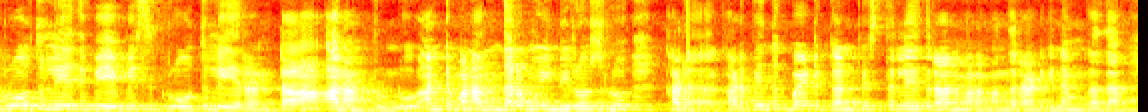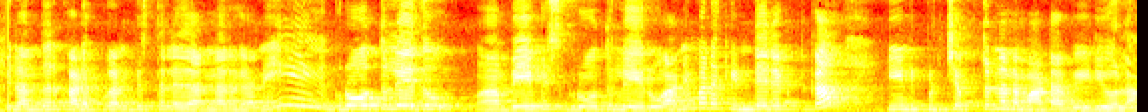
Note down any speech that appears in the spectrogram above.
గ్రోత్ లేదు బేబీస్ గ్రోత్ లేరంట అని అంటుండు. అంటే మన అందరం ఇన్ని రోజులు కడ కడప ఎందుకు బయటకు కనిపిస్తలేదురా అని మనం అందరం అడిగినాం కదా. మీరందరూ కడుపు కనిపిస్తలేదు అన్నారు కానీ గ్రోత్ లేదు బేబీస్ గ్రోత్ లేరు అని మనకి ఇండైరెక్ట్గా నేను ఇప్పుడు చెప్తున్నాను అనమాట వీడియోలో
